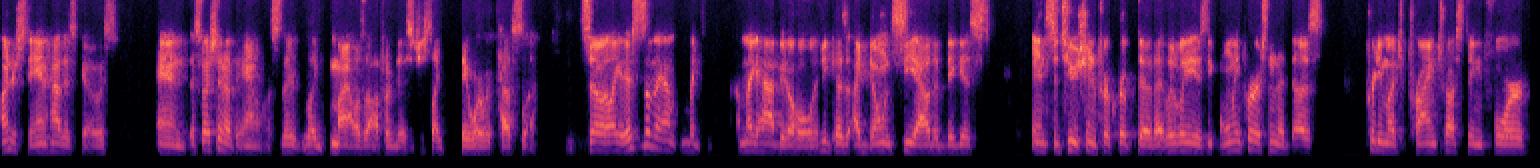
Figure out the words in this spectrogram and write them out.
understand how this goes. And especially not the analysts. They're like miles off of this, just like they were with Tesla. So like this is something I'm like I'm like happy to hold it because I don't see how the biggest institution for crypto that literally is the only person that does pretty much prime trusting for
